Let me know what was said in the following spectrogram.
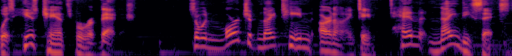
was his chance for revenge. So in March of 19 or not 19, 1096,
